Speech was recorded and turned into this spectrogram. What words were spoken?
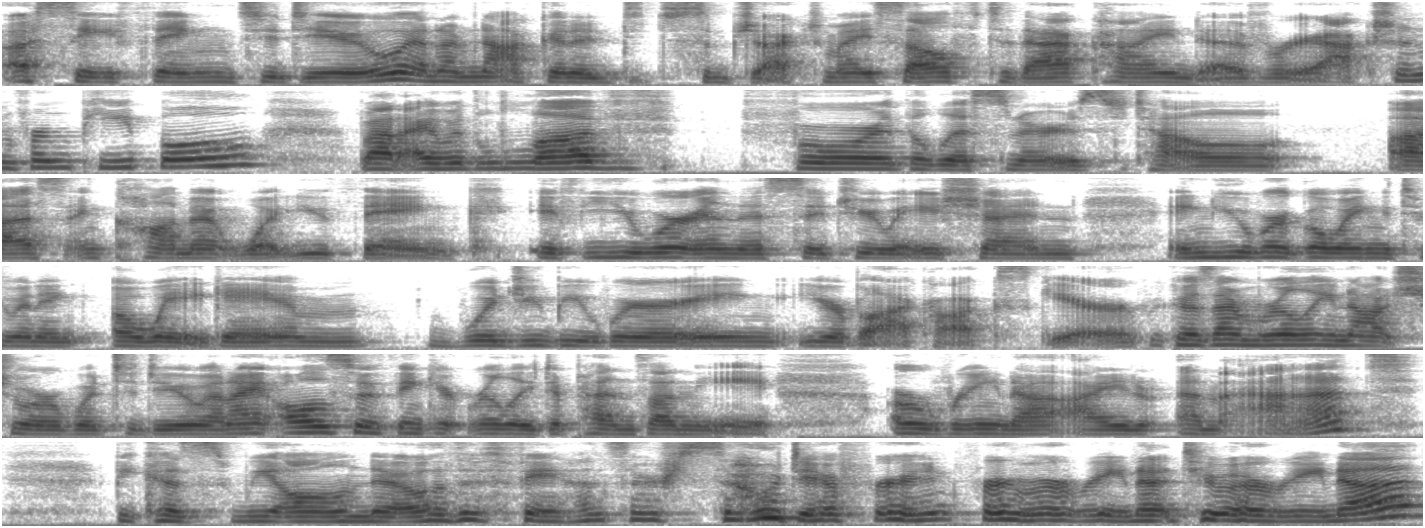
a safe thing to do and i'm not going to subject myself to that kind of reaction from people but i would love for the listeners to tell us and comment what you think. If you were in this situation and you were going to an away game would you be wearing your blackhawks gear? Because i'm really not sure what to do. And i also think it really depends on the arena i am at because we all know the fans are so different from arena to arena.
